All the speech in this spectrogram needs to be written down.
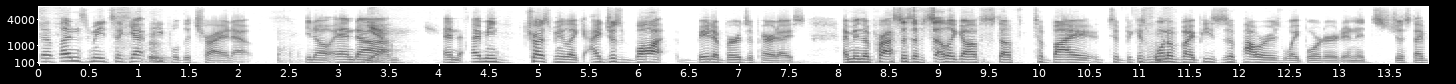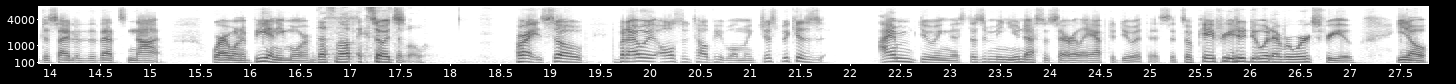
that lends me to get people to try it out. You know, and um Yeah. and I mean, trust me, like I just bought beta Birds of Paradise. I'm in the process of selling off stuff to buy to because one of my pieces of power is white bordered, and it's just I've decided that that's not where I want to be anymore. That's not So it's- acceptable. All right, so but I would also tell people I'm like just because I'm doing this doesn't mean you necessarily have to do with this. It's okay for you to do whatever works for you. You know,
